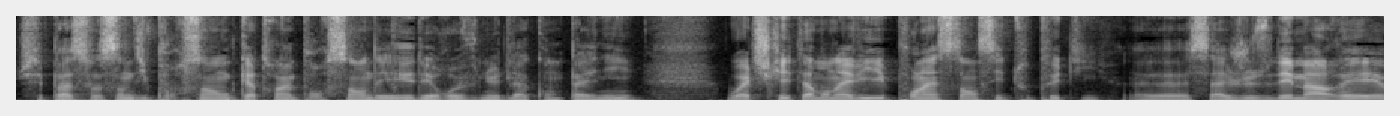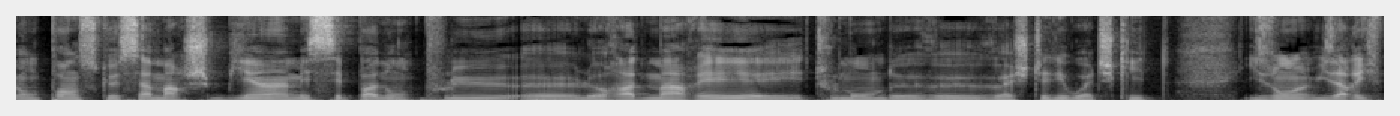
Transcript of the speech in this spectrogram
je sais pas, 70% ou 80% des, des revenus de la compagnie. WatchKit, à mon avis, pour l'instant, c'est tout petit. Euh, ça a juste démarré. On pense que ça marche bien, mais c'est pas non plus le raz de marée et tout le monde veut, veut acheter des WatchKit. Ils ont, ils arrivent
